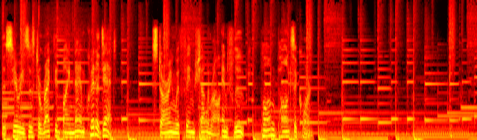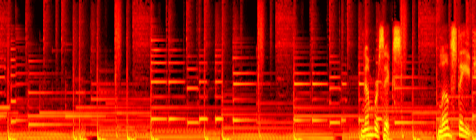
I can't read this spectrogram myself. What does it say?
The series is directed by Nam Kritadet. Starring with Fame Shawara and Fluke, Pong Pongsakorn. Number 6. Love Stage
